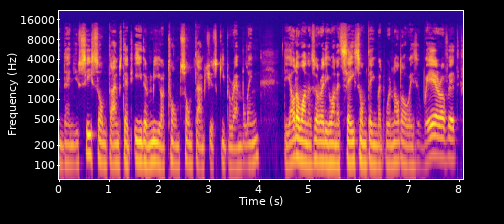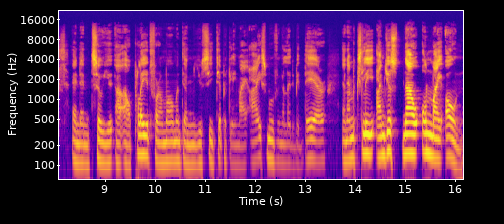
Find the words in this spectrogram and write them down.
and then you see sometimes that either me or Tom sometimes just keep rambling. The other one is already want to say something, but we're not always aware of it. And then so you, I'll play it for a moment, and you see typically my eyes moving a little bit there, and I'm actually I'm just now on my own.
